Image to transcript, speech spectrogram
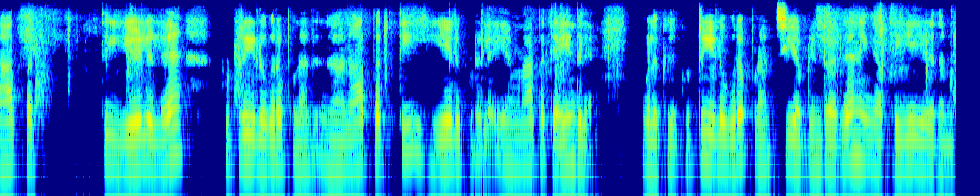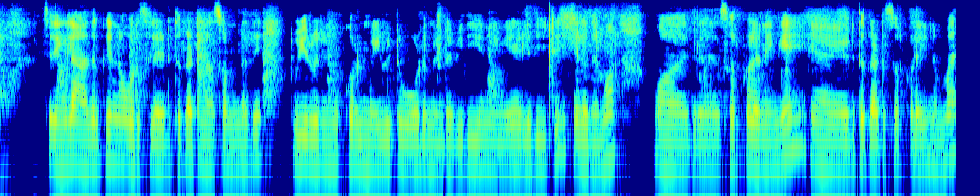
நாற்பத்தி ஏழில் குற்றியல் புணர் நாற்பத்தி ஏழு குடல நாற்பத்தி ஐந்தில் உங்களுக்கு குற்றியல் புணர்ச்சி அப்படின்றத நீங்கள் அப்படியே எழுதணும். சரிங்களா? அதற்கு இன்னும் ஒரு சில எடுத்துக்காட்டு நான் சொன்னது உயிர்வரின் முக்குரல் மெய்விட்டு ஓடும் என்ற விதியை நீங்கள் எழுதிட்டு எழுதணும். இதில் சொற்களை நீங்கள் எடுத்துக்காட்டு சொற்களை நம்ம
